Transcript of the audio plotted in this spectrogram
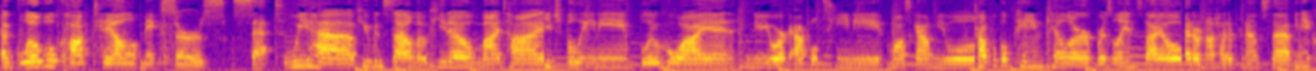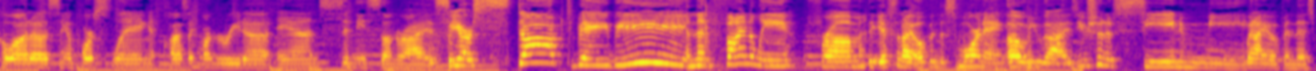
a global cocktail mixers set. We have Cuban style mojito, Mai Tai, peach Bellini, blue Hawaiian, New York apple appletini, Moscow mule, tropical painkiller, Brazilian style, I don't know how to pronounce that, pina colada, Singapore sling, classic margarita, and Sydney sunrise. We are stocked, baby! And then finally, from the gifts that I opened this morning, oh, you guys, you should have seen me when I opened this.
